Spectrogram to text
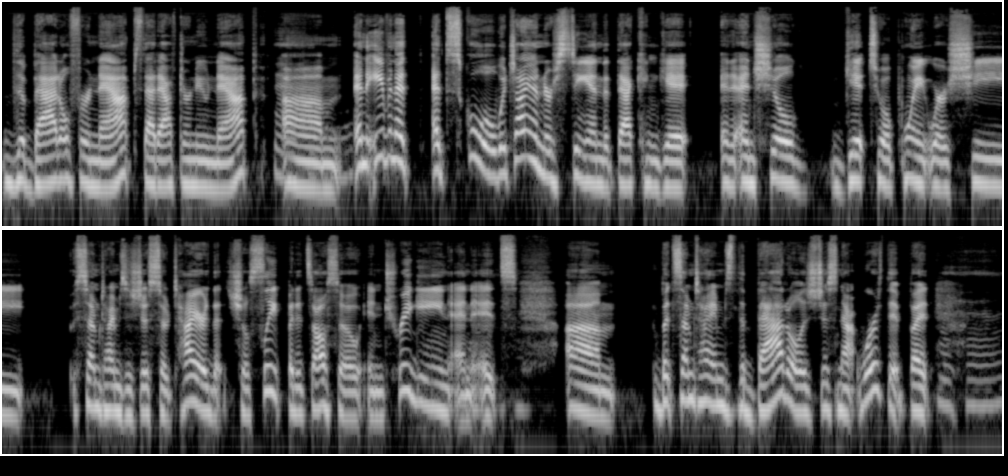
the battle for naps, that afternoon nap, um, mm-hmm. um, and even at, at school, which I understand that that can get, and, and she'll get to a point where she sometimes is just so tired that she'll sleep, but it's also intriguing and it's, mm-hmm. um, but sometimes the battle is just not worth it. But mm-hmm.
